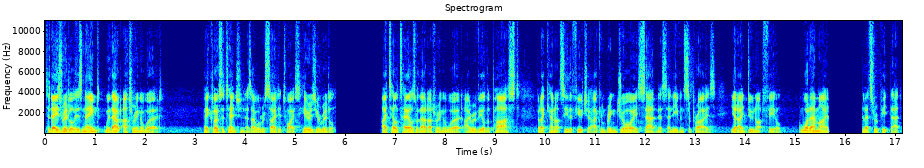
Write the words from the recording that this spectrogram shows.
Today's riddle is named Without Uttering a Word. Pay close attention as I will recite it twice. Here is your riddle. I tell tales without uttering a word. I reveal the past, but I cannot see the future. I can bring joy, sadness, and even surprise, yet I do not feel. What am I? Let's repeat that.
